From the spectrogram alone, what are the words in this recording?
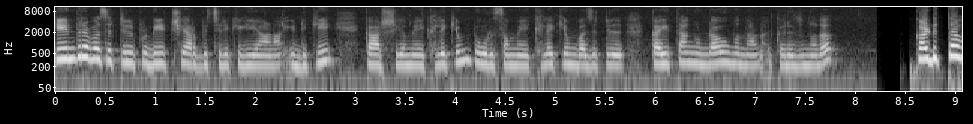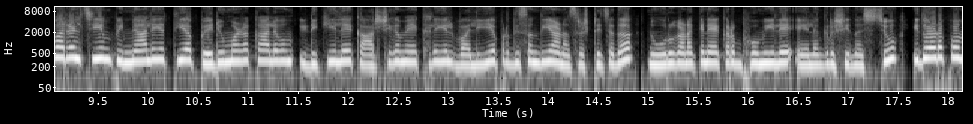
കേന്ദ്ര ബജറ്റിൽ പ്രതീക്ഷ അർപ്പിച്ചിരിക്കുകയാണ്. ഇടുക്കി കാർഷിക മേഖലയ്ക്കും ടൂറിസം മേഖലയ്ക്കും ബജറ്റിൽ കൈത്താങ്ങുണ്ടാവുമെന്നാണ് കരുതുന്നത്. കടുത്ത വരൾച്ചയും പിന്നാലെയെത്തിയ പെരുമഴക്കാലവും ഇടുക്കിയിലെ കാർഷിക മേഖലയിൽ വലിയ പ്രതിസന്ധിയാണ് സൃഷ്ടിച്ചത്. നൂറുകണക്കിന് ഏക്കർ ഭൂമിയിലെ ഏലം കൃഷി നശിച്ചു. ഇതോടൊപ്പം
